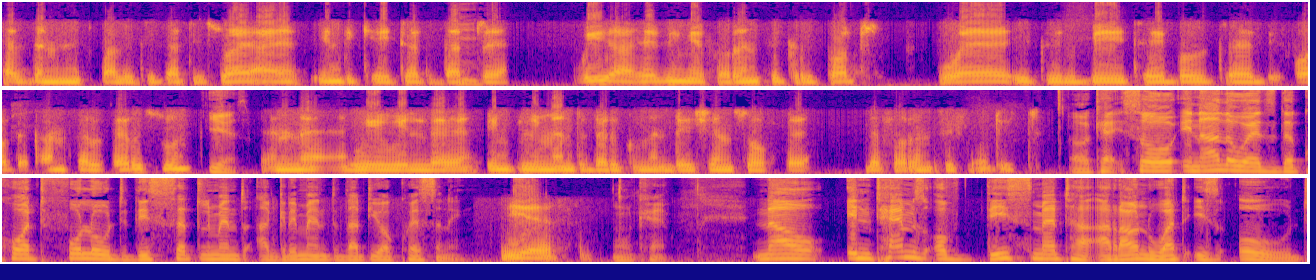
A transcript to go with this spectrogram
as the municipality. That is why I indicated that uh, we are having a forensic report where it will be tabled uh, before the council very soon Yes. and uh, we will uh, implement the recommendations of uh, the forensic audit. Okay. So, in other words, the court followed this settlement agreement that you are questioning. Yes. Okay. Now, in terms of this matter around what is owed,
